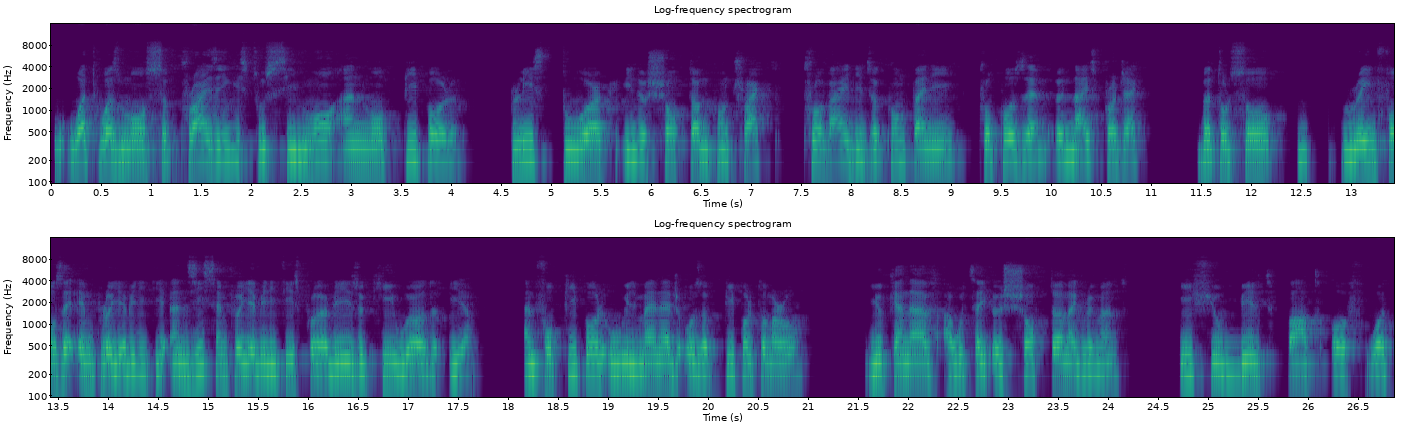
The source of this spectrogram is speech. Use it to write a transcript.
what was more surprising is to see more and more people pleased to work in a short-term contract, provided the company propose them a nice project, but also reinforce their employability. And this employability is probably the key word here. And for people who will manage other people tomorrow, you can have, I would say, a short-term agreement if you build part of what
